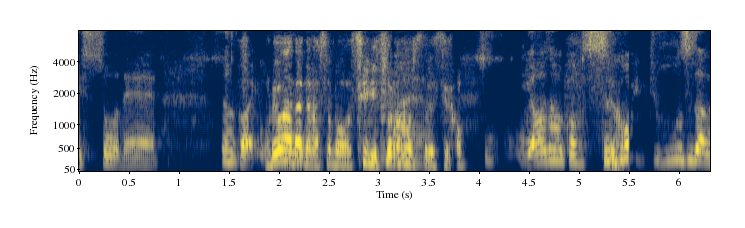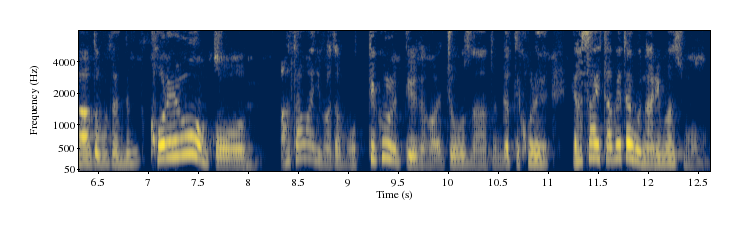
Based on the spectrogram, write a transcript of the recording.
味しそうで、なんか、これはだからそのセミプロの人ですよ。いや、なんかすごい上手だなと思ったんで、これをこう、頭にまた持ってくるっていうのが上手だなと。だってこれ、野菜食べたくなりますも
